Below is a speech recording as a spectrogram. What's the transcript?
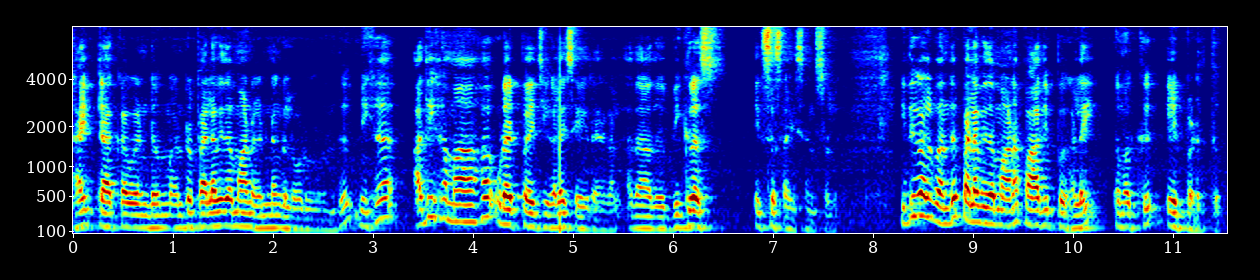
டைட்டாக்க வேண்டும் என்று பலவிதமான எண்ணங்களோடு வந்து மிக அதிகமாக உடற்பயிற்சிகளை செய்கிறார்கள். அதாவது விக்ரஸ் எக்ஸசைஸ்ன்னு சொல்லி. இதுகள் வந்து பலவிதமான பாதிப்புகளை நமக்கு ஏற்படுத்தும்.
